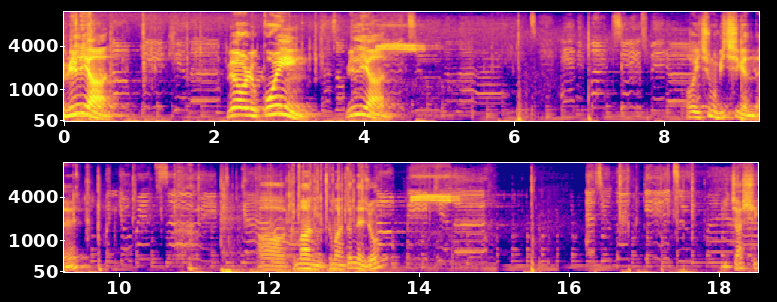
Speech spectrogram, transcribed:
the light, and it might taste bitter 어이 친구 미치겠네. 아 그만 그만 끝내줘 이 자식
